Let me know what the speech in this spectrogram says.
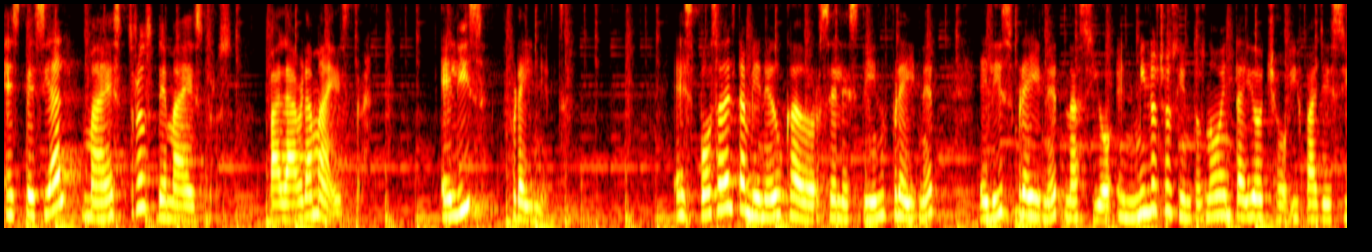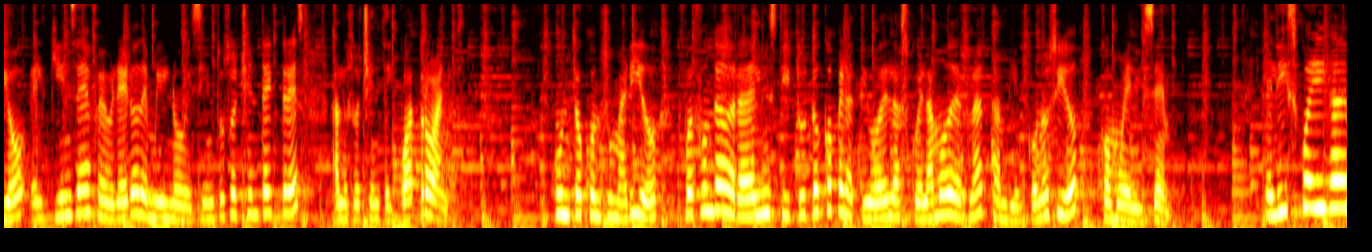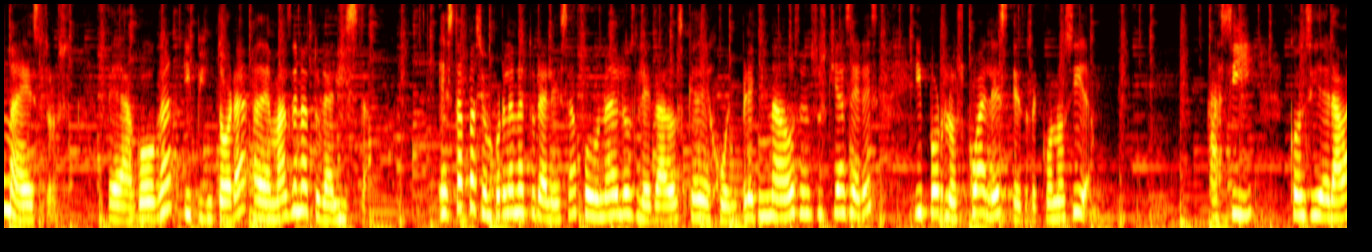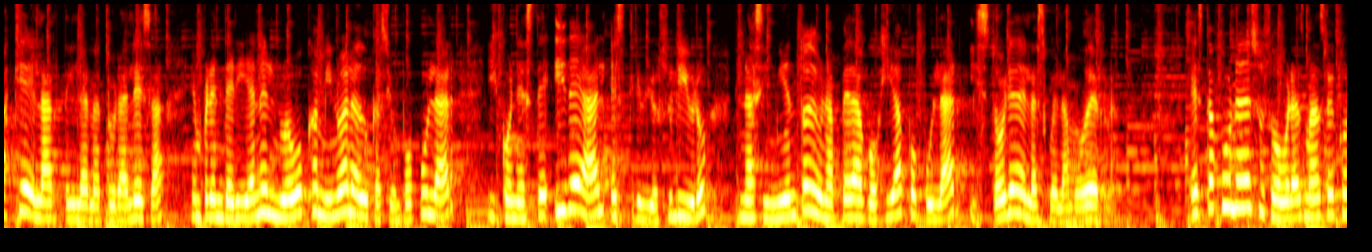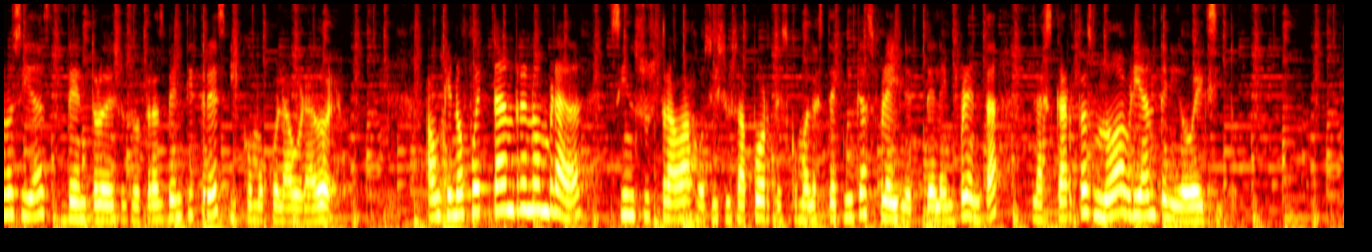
Especial Maestros de Maestros. Palabra maestra. Elise Freinet. Esposa del también educador Celestín Freinet, Elise Freinet nació en 1898 y falleció el 15 de febrero de 1983 a los 84 años. Junto con su marido, fue fundadora del Instituto Cooperativo de la Escuela Moderna, también conocido como el ISEM. Elise fue hija de maestros, pedagoga y pintora, además de naturalista. Esta pasión por la naturaleza fue uno de los legados que dejó impregnados en sus quehaceres y por los cuales es reconocida. Así, consideraba que el arte y la naturaleza emprenderían el nuevo camino a la educación popular y con este ideal escribió su libro Nacimiento de una pedagogía popular, historia de la escuela moderna. Esta fue una de sus obras más reconocidas dentro de sus otras 23 y como colaboradora. Aunque no fue tan renombrada, sin sus trabajos y sus aportes como las técnicas Freinet de la imprenta, las cartas no habrían tenido éxito.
